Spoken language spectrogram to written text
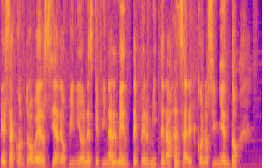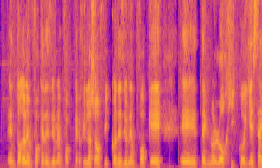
Esa controversia de opiniones que finalmente permiten avanzar el conocimiento en todo el enfoque, desde un enfoque filosófico, desde un enfoque eh, tecnológico, y esas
